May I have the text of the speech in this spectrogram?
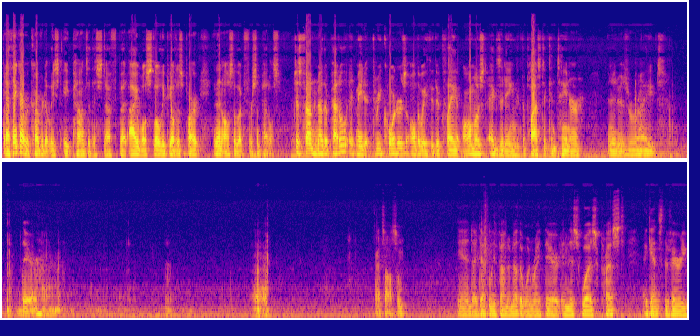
But I think I recovered at least eight pounds of this stuff, but I will slowly peel this apart and then also look for some petals. Just found another petal. It made it three quarters all the way through the clay, almost exiting the plastic container, and it is right there. That's awesome. And I definitely found another one right there. And this was pressed against the very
